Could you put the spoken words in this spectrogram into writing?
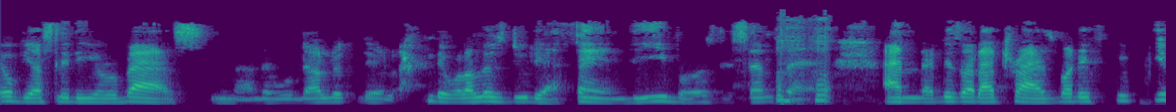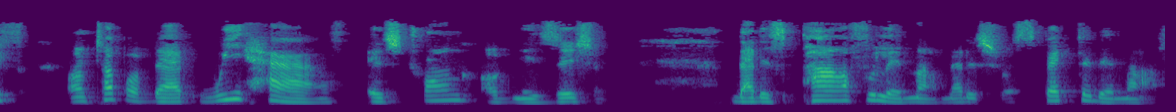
Obviously, the Yorubas, you know, they would always, they, they will always do their thing. The Igbos, the same thing, and uh, these other tribes. But if, if, if on top of that, we have a strong organization that is powerful enough, that is respected enough,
